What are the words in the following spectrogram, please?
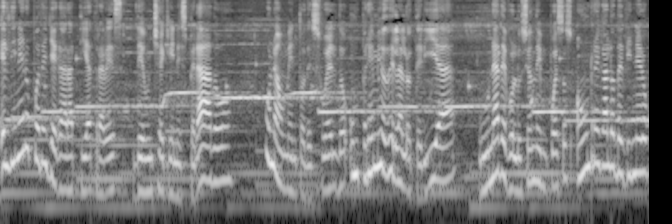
El dinero puede llegar a ti a través de un cheque inesperado, un aumento de sueldo, un premio de la lotería, una devolución de impuestos o un regalo de dinero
